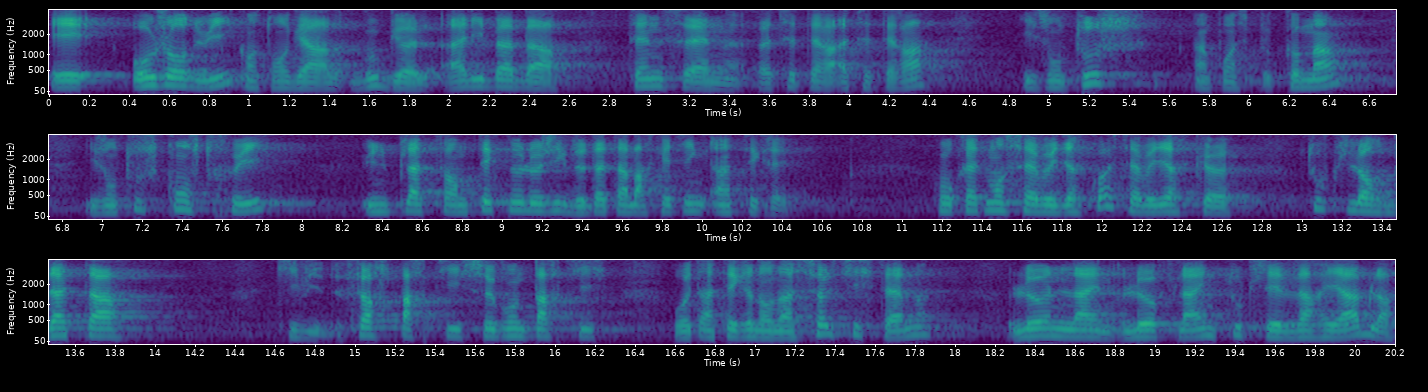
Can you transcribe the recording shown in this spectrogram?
Et aujourd'hui, quand on regarde Google, Alibaba, Tencent, etc., etc., ils ont tous un point commun, ils ont tous construit une plateforme technologique de data marketing intégrée. Concrètement, ça veut dire quoi? Ça veut dire que toute leur data, qui, first party, seconde party, vont être intégrés dans un seul système, le online, le offline, toutes les variables.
